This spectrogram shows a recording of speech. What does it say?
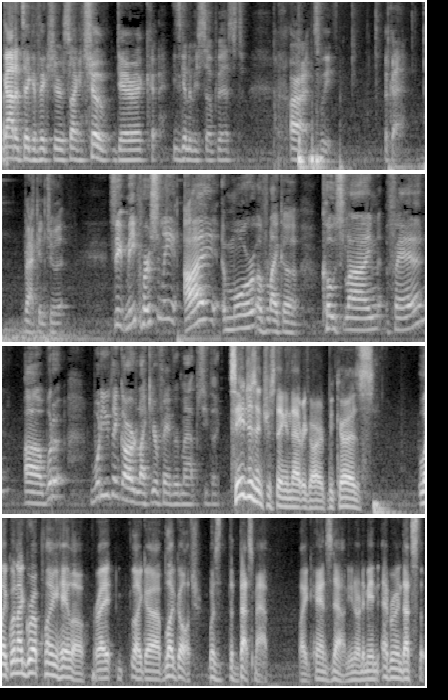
Gotta take a picture so I can show Derek. He's gonna be so pissed. All right, sweet. Okay, back into it. See, me personally, I am more of like a coastline fan. Uh, what are, what do you think are like your favorite maps? You think? Siege is interesting in that regard because, like, when I grew up playing Halo, right? Like, uh, Blood Gulch was the best map, like hands down. You know what I mean? Everyone, that's the,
